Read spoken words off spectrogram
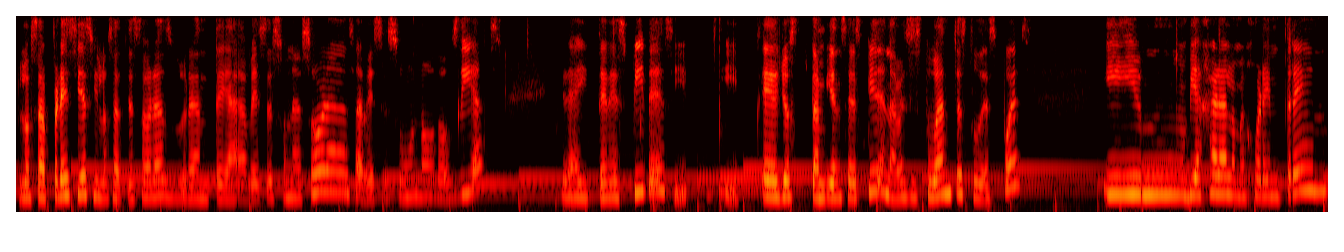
los aprecias y los atesoras durante a veces unas horas, a veces uno o dos días, de ahí te despides y, ellos también se despiden, a veces tú antes, tú después, y mm, viajar a lo mejor en tren,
